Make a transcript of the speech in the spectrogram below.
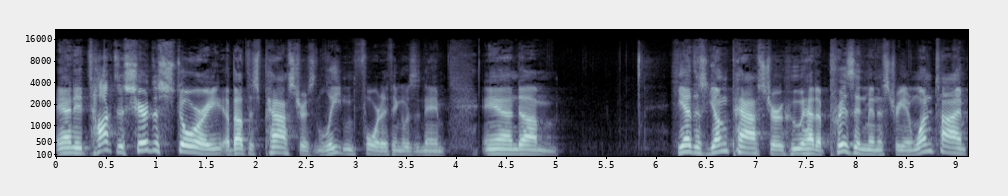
And it talked, to shared the story about this pastor, Leighton Ford, I think it was his name. And um, he had this young pastor who had a prison ministry, and one time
